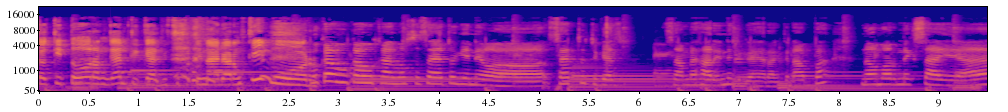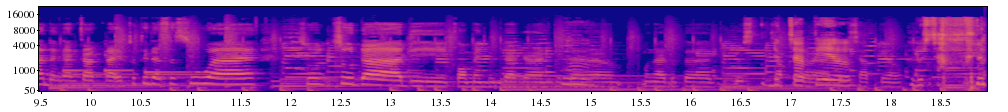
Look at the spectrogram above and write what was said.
ke kita orang ganti kan seperti nada orang timur. Bukan bukan bukan maksud saya tuh gini loh. Saya tuh juga sampai hari ini juga heran. Kenapa nomor nik saya dengan kakak itu tidak sesuai? Sudah di komen juga kan kita hmm. mengadu ke dus capil capil. Dus capil.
